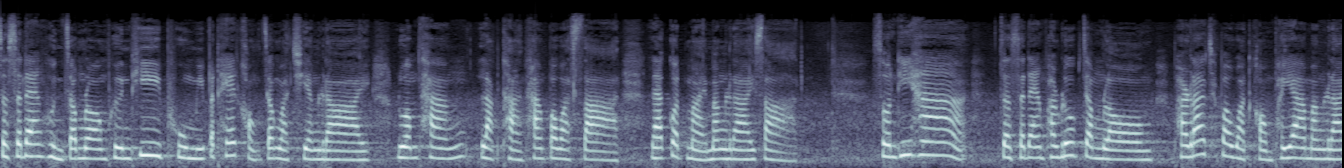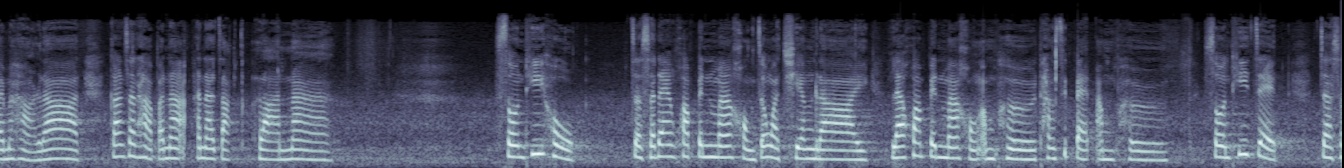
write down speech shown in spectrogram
จัดแสดงหุ่นจำลองพื้นที่ภูมิประเทศของจังหวัดเชียงราย รวมทั้งหลักฐานทางประวัติศาสตร์ และกฎหมายมังรายศาสตร์ โซนที่ 5 จัดแสดงพระรูปจำลอง พระราชประวัติของพญามังรายมหาราช การสถาปนาอาณาจักรล้านนา โซนที่ 6 จัดแสดงความเป็นมาของจังหวัดเชียงราย และความเป็นมาของอำเภอทั้ง 18 อำเภอ โซนที่ 7จัดแส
